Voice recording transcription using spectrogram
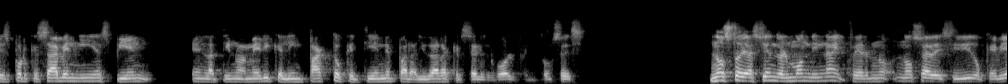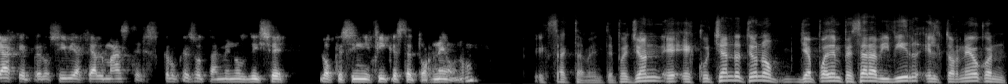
es porque saben ESPN en Latinoamérica el impacto que tiene para ayudar a crecer el golf. Entonces, no estoy haciendo el Monday Night Fair, no, se ha decidido que viaje, pero sí viaje al Masters. Creo que eso también nos dice lo que significa este torneo, ¿no? Exactamente. Pues John, eh, escuchándote uno ya puede empezar a vivir el torneo con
